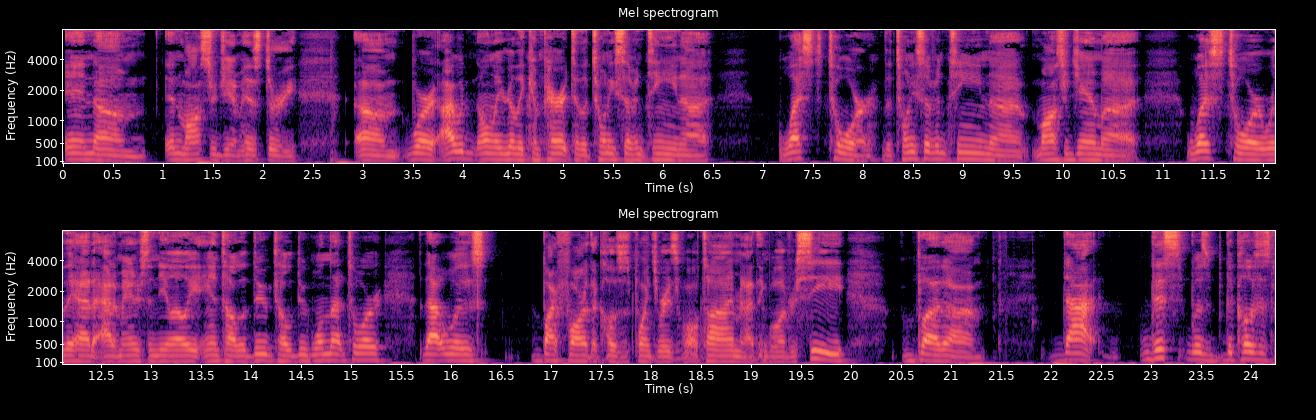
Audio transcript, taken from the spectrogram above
in um, in Monster Jam history. Um, where I would only really compare it to the 2017 uh, West Tour, the 2017 uh, Monster Jam uh, West Tour, where they had Adam Anderson, Neil Elliott, and LeDuc. Todd LeDuc won that tour. That was by far the closest points race of all time, and I think we'll ever see. But um, that this was the closest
